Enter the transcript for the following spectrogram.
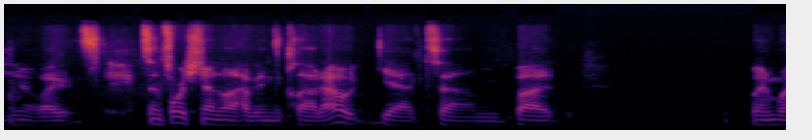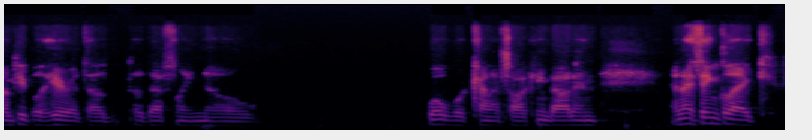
you know, I, it's, it's unfortunate not having the cloud out yet, um, but when when people hear it, they'll they'll definitely know what we're kind of talking about. And and I think like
